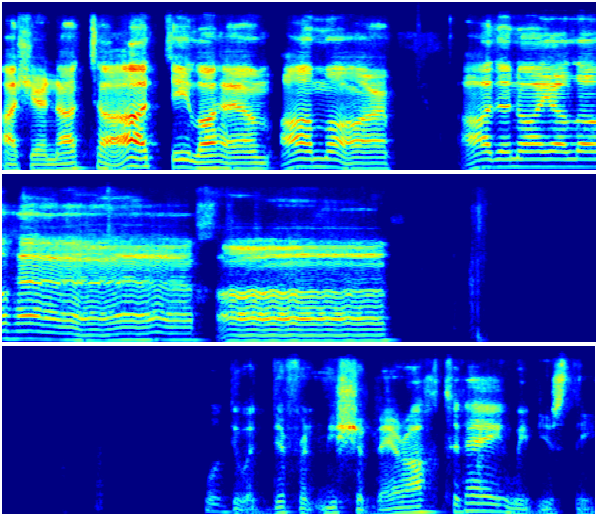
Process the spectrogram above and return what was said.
asher natati lohem amar Adonai Elohecha. We'll do a different Mishaberach today. We've used the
